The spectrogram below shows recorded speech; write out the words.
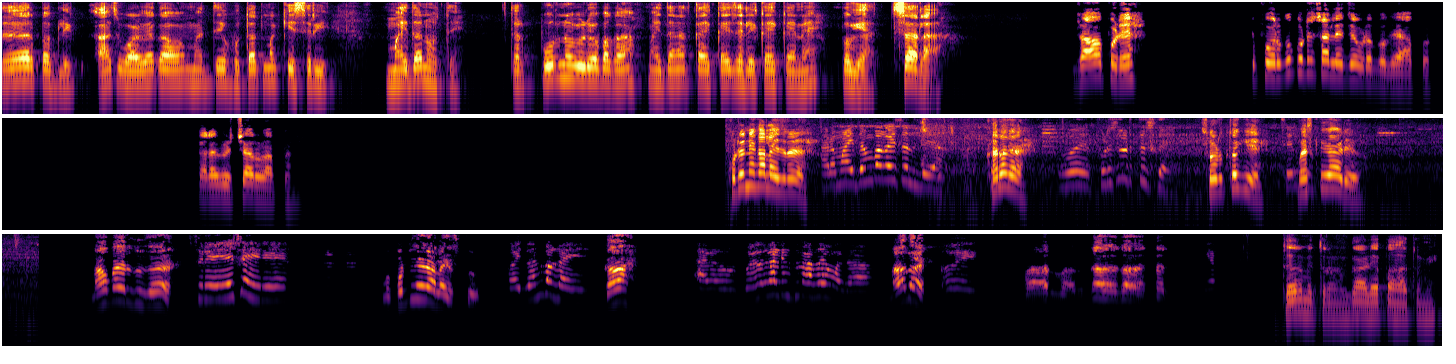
तर पब्लिक आज वाळव्या गावामध्ये हुतात्मा केसरी मैदान होते. तर पूर्ण व्हिडिओ बघा मैदानात काय काय झाले काय काय नाही बघूया. चला. जावा पुढे. ते पोरग कुठे चाललंय तेवढं बघूया आपण. त्याला विचारू आपण. कुठे निघालायच रे? अरे मैदान या. खरं काय होय पुढे सोडतोस काय? सोडतो की. बस की. गाडी. नाव काय रे तुझं? श्रेयस आहे रे. मग कुठे निघालायस तू? मैदान बघाय. का? अरे होय. बर बर. जा जा चल. तर मित्रांनो गाड्या पहा तुम्ही.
